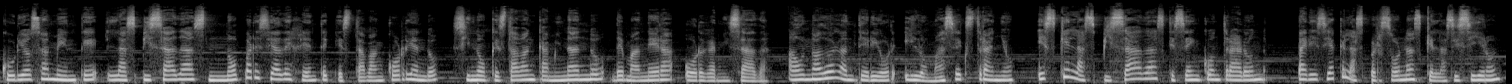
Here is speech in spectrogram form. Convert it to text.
Curiosamente, las pisadas no parecía de gente que estaban corriendo, sino que estaban caminando de manera organizada. Aunado al anterior y lo más extraño es que las pisadas que se encontraron parecía que las personas que las hicieron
